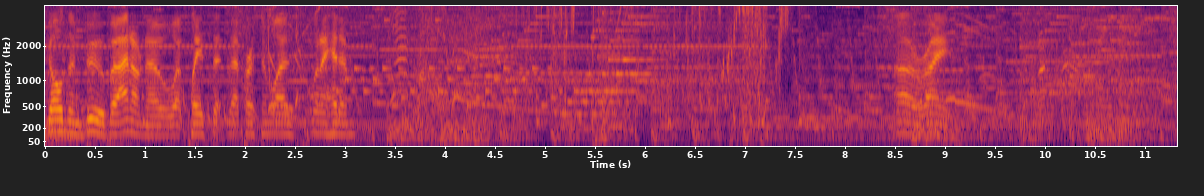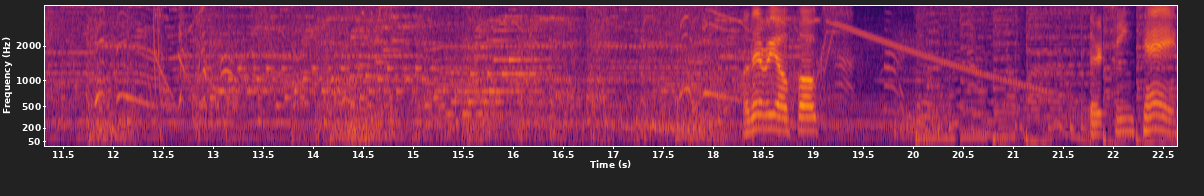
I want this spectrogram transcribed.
golden boo, but I don't know what place that, that person was when I hit him. All right. Well, there we go, folks. 13K.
